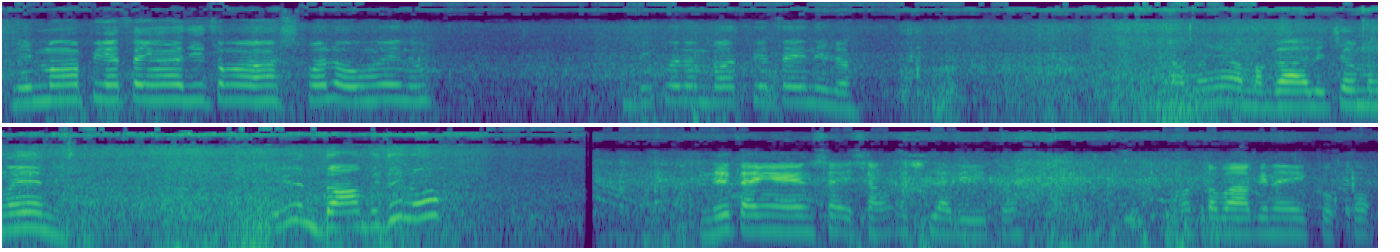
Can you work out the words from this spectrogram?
May mga pinatay nga dito ng ahas pala, oh, ngayon, oh. Hindi ko alam bakit pinatay nila. Mamaya, magalit yung mga yan, eh. Ayun, dami dun, oh. Hindi tayo ngayon sa isang isla dito. Kung tawagin na ikukok.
